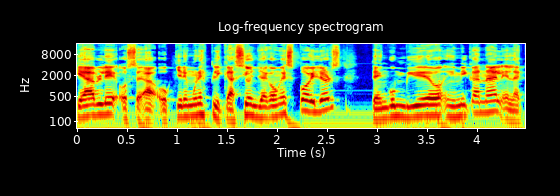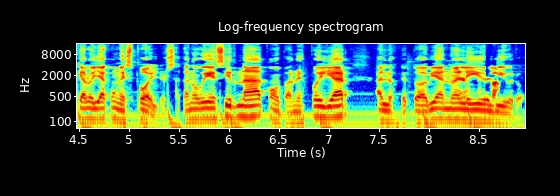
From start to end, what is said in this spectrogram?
que hable, o sea, o quieren una explicación ya con spoilers, tengo un video en mi canal en la que hablo ya con spoilers. Acá no voy a decir nada como para no spoilear a los que todavía no han leído el libro.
